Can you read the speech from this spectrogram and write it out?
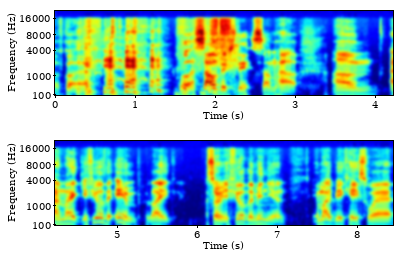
I've got to got to salvage this somehow. Um, and like if you're the imp, like sorry, if you're the minion, it might be a case where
